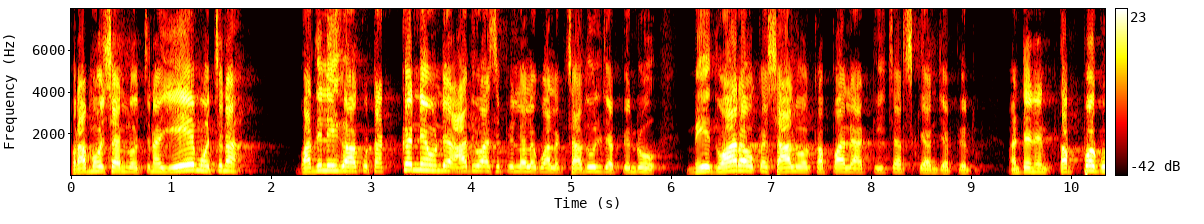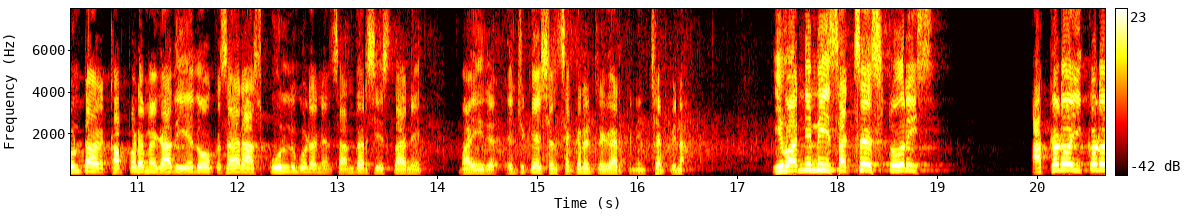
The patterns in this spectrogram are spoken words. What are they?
ప్రమోషన్లు వచ్చినా ఏం వచ్చినా బదిలీ కాకుండా అక్కడనే ఉండే ఆదివాసీ పిల్లలకు వాళ్ళకి చదువులు చెప్పిండ్రు మీ ద్వారా ఒక శాలువ కప్పాలి ఆ టీచర్స్కి అని చెప్పిండ్రు అంటే నేను తప్పకుండా కప్పడమే కాదు ఏదో ఒకసారి ఆ స్కూల్ని కూడా నేను సందర్శిస్తానని మా ఈ ఎడ్యుకేషన్ సెక్రటరీ గారికి నేను చెప్పిన. ఇవన్నీ మీ సక్సెస్ స్టోరీస్. అక్కడో ఇక్కడో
